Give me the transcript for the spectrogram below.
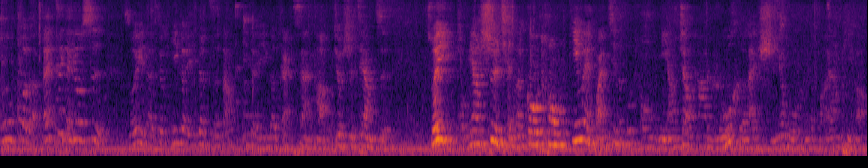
服务过了，哎，这个又是，所以呢，就一个一个指导，一个一个改善哈，就是这样子，所以我们要事前的沟通，因为环境的不同，你要教他如何来使用我们的保养品哦，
